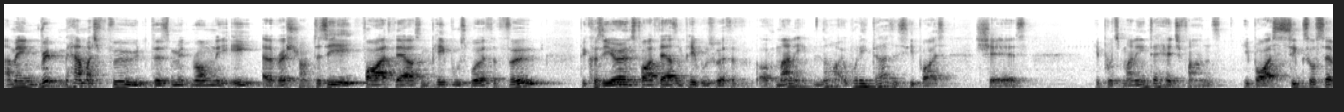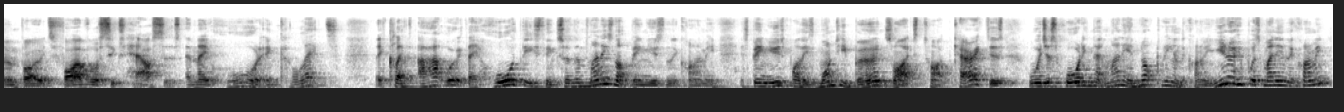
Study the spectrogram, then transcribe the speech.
I mean, how much food does Mitt Romney eat at a restaurant? Does he eat 5,000 people's worth of food because he earns 5,000 people's worth of, of money? No, what he does is he buys shares. He puts money into hedge funds. He buys six or seven boats, five or six houses, and they hoard and collect. They collect artwork. They hoard these things. So the money's not being used in the economy. It's being used by these Monty Burns-like type characters who are just hoarding that money and not putting it in the economy. You know who puts money in the economy?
